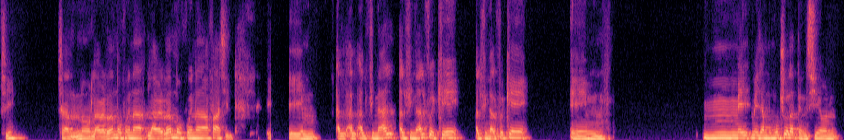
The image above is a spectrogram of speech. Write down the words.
sí. O sea, no, la verdad no fue nada, la verdad no fue nada fácil. Em, al, al, al, final, al final fue que, al final fue que em, me, me llamó mucho la atención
